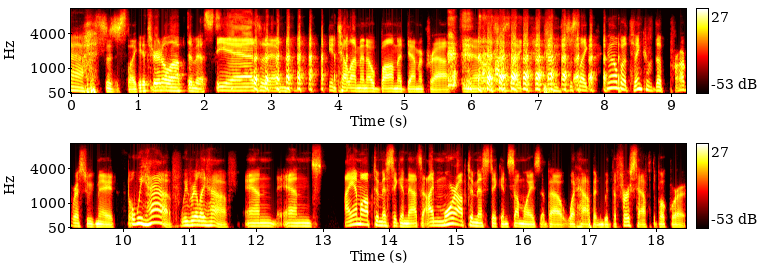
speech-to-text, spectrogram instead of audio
Ah, this is just like eternal optimist. Yeah, you can tell I'm an Obama Democrat. You know, it's just like it's just like no, but think of the progress we've made. But we have, we really have, and and I am optimistic in that. I'm more optimistic in some ways about what happened with the first half of the book, where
